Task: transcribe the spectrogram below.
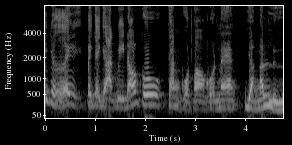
ยเฉยๆเป็นญาติพี่น้องกูช่างกดปอคนแมง อย่างนั้นหรือ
